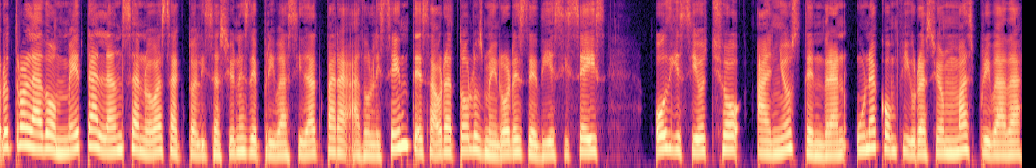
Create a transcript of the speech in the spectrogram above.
Por otro lado, Meta lanza nuevas actualizaciones de privacidad para adolescentes. Ahora todos los menores de 16 o 18 años tendrán una configuración más privada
